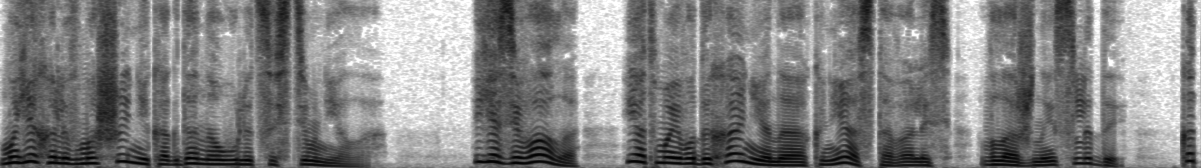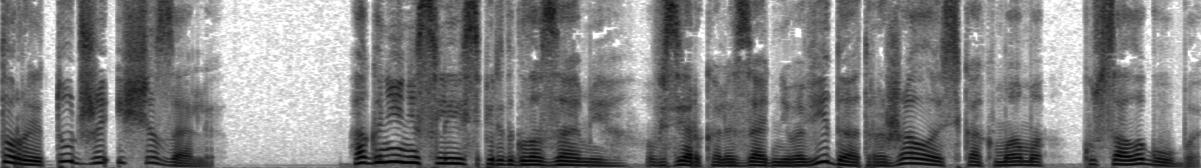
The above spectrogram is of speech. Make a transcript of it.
Мы ехали в машине, когда на улице стемнело. Я зевала, и от моего дыхания на окне оставались влажные следы, которые тут же исчезали. Огни неслись перед глазами, в зеркале заднего вида отражалось, как мама кусала губы.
